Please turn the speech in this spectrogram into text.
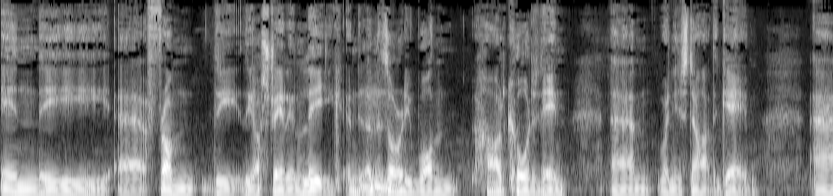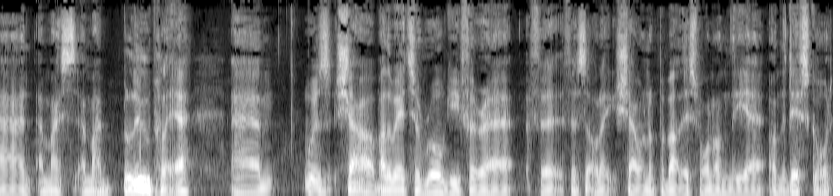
in the uh, from the the Australian league, and, and there's already one hard coded in um, when you start the game. And and my and my blue player um, was shout out by the way to Rogi for uh, for for sort of like shouting up about this one on the uh, on the Discord.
